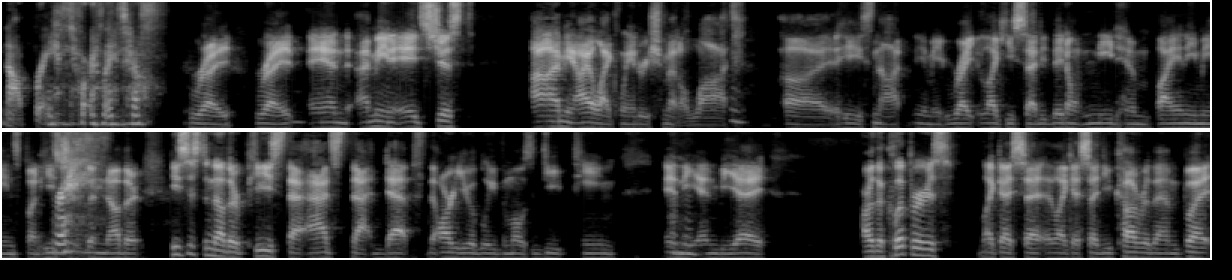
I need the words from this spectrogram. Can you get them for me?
not bring him to Orlando. Right, right. And I mean, it's just, I mean, I like Landry Shamet a lot. Mm. Uh, he's not, I mean, right, like you said, they don't need him by any means, but he's Right. just another, he's just another piece that adds to that depth, arguably the most deep team in the Mm-hmm. NBA. Are the Clippers, like I said, like I said, you cover them, but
